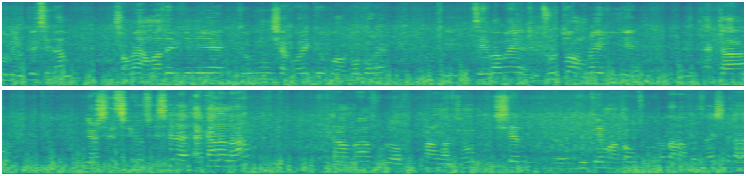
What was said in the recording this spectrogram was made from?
জ্বলে উঠেছিলাম, সবাই আমাদেরকে নিয়ে কেউ হিংসা করে, কেউ গর্ব করে। যেভাবে দ্রুত আমরা এই একটা ইয়ার সৃষ্টি করছি সেটা একানা না। এটা আমরা পুরো বাংলাদেশ এবং বিশ্বের বুকে মাথা উঁচু করে দাঁড়াতে চাই, সেটা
